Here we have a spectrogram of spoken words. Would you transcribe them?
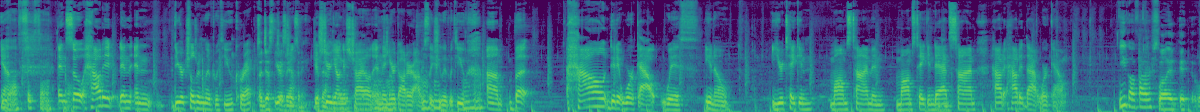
Yeah. Yeah, 16. And so, how did and and your children lived with you, correct? Uh, just- Your- just Anthony. Just, Just your Anthony youngest lived with me. child, and then your daughter. Obviously, she lived with you. Um, but how did it work out with you know you're taking mom's time and mom's taking dad's time? How did how did that work out? You go first. Well, it, it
